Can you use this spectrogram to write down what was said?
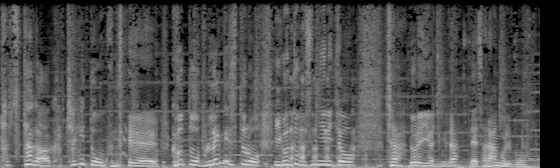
탑스타가 갑자기 또 군대, 그것도 블랙리스트로, 이건 또 무슨 일이죠? 자, 노래 이어집니다. 내 사랑 울보.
